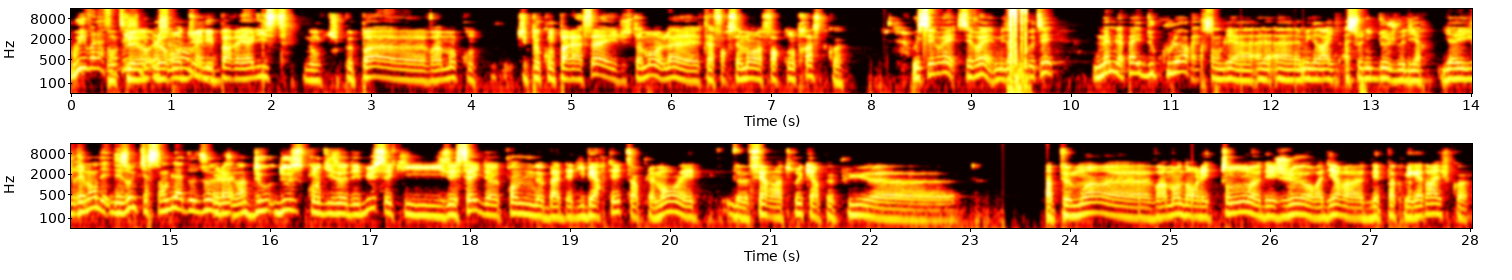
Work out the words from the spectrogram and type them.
Oui, voilà, Donc fantasy, le, le rendu il même. est pas réaliste, donc tu peux pas euh, vraiment tu peux comparer à ça et justement là t'as forcément un fort contraste quoi. Oui, c'est vrai, c'est vrai. Mais d'un autre côté, même la palette de couleurs elle ressemblait à, à la, à la Mega Drive, à Sonic 2, je veux dire. Il y avait vraiment des, des zones qui ressemblaient à d'autres zones, Voilà, tu vois. D'où ce qu'on disait au début, c'est qu'ils essayent de prendre bah, des libertés tout simplement et de faire un truc un peu plus euh, un peu moins euh, vraiment dans les tons euh, des jeux on va dire de l'époque Mega Drive quoi.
